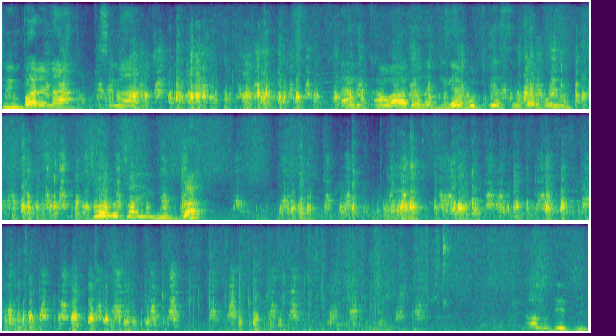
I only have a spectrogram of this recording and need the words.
ডিম পারে না কিছু না। খালি খাওয়া দাদা গিলা ভর্তি আছে তারপরে জলে যাই নেই যা। আলু দিয়ে দিই।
